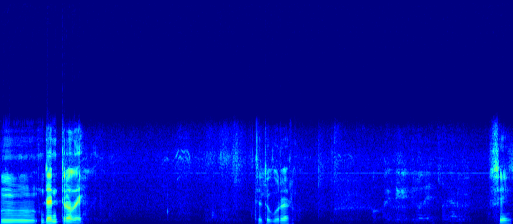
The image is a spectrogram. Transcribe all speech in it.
mm, dentro de. ¿Se te ocurre algo? Sí.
